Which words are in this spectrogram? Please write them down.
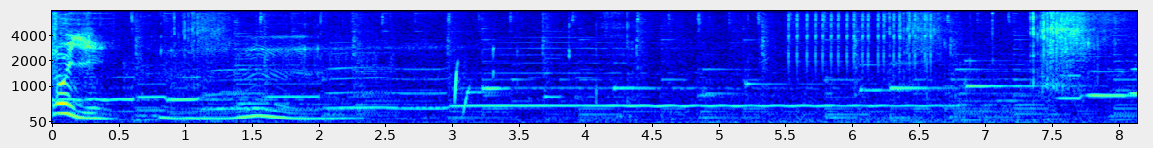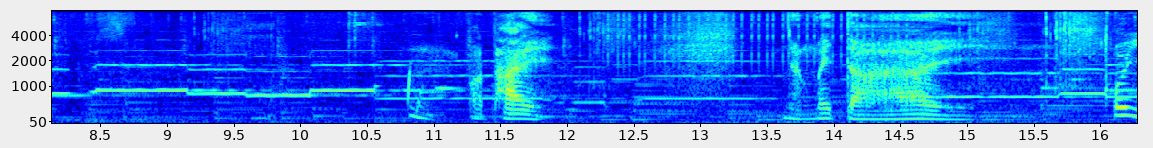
โอ้ย มปลอดภัยยังไม่ตายอุ้ย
